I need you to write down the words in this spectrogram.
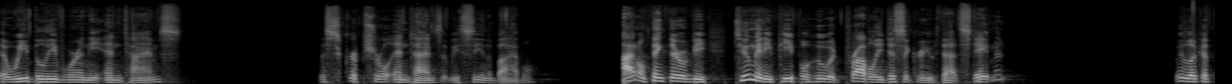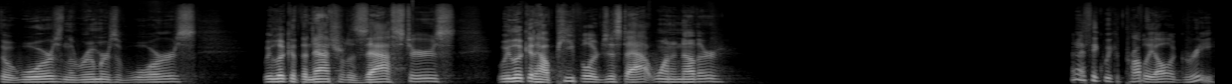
that we believe we're in the end times, the scriptural end times that we see in the Bible, I don't think there would be too many people who would probably disagree with that statement. We look at the wars and the rumors of wars. We look at the natural disasters. We look at how people are just at one another. And I think we could probably all agree.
